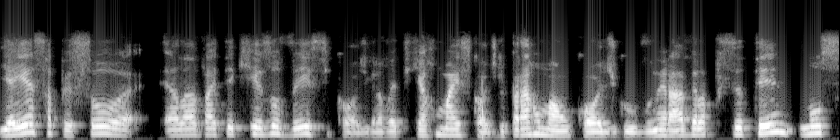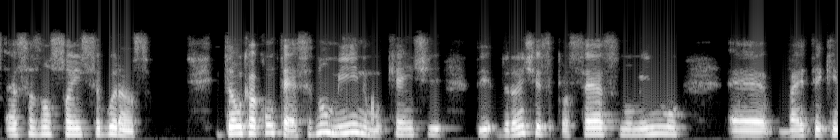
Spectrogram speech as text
E aí essa pessoa, ela vai ter que resolver esse código, ela vai ter que arrumar esse código. E para arrumar um código vulnerável, ela precisa ter no, essas noções de segurança. Então, o que acontece? No mínimo, que a gente, durante esse processo, no mínimo, é, vai ter que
